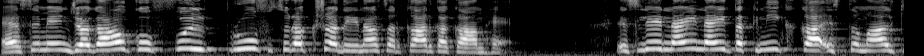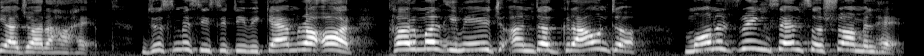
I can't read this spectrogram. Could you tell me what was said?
ऐसे में इन जगहों को फुल प्रूफ सुरक्षा देना सरकार का काम है। इसलिए नई नई तकनीक का इस्तेमाल किया जा रहा है, जिसमें सीसीटीवी कैमरा और thermal image underground monitoring sensor शामिल है।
